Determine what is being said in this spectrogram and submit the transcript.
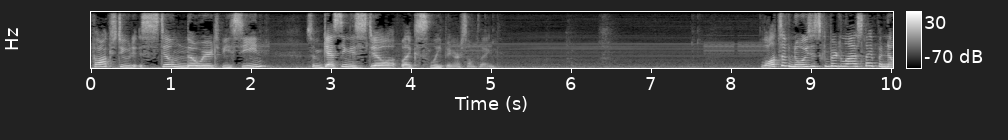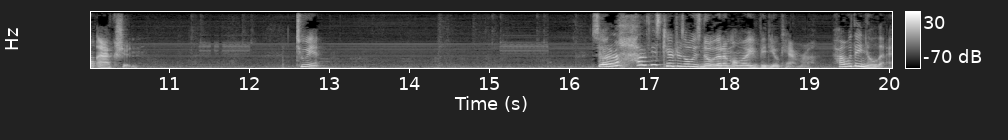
Fox Dude is still nowhere to be seen. So I'm guessing he's still, like, sleeping or something. Lots of noises compared to last night, but no action. 2 a.m. So I don't know how do these characters always know that I'm on my video camera? How would they know that?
